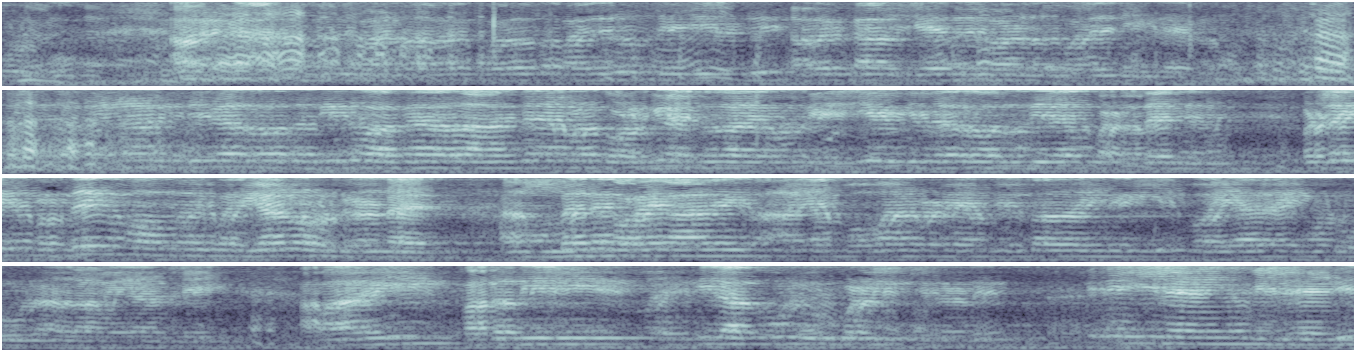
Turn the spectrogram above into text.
കൊടുക്കും. അവർക്ക് അവരെ അവർക്ക് ആ വിഷയത്തിൽ വേണ്ടത് പോലെ ചെയ്തായിരുന്നു തമിഴ്നാട് വിദ്യാഭ്യാസ പദ്ധതി എന്ന് പറഞ്ഞാൽ അത് ആദ്യം നമ്മൾ തുടങ്ങി വെച്ചതായ ദേശീയ വിദ്യാഭ്യാസ തന്നെയാണ്. പക്ഷെ ഇതിന് പ്രത്യേകമാവുന്ന ഒരു പരിഗണന കൊടുക്കുന്നുണ്ടായിരുന്നു അത് മുമ്പ് തന്നെ കുറെ കാലം ഞാൻ ബഹുമാനപ്പെട്ട എം കൂടുതലാണ് തമിഴ്നാട്ടിലേക്ക്. അപ്പൊ ഈ പദ്ധതിയിൽ ഇതിൽ അതുകൂടി ഉൾക്കൊള്ളിച്ചിട്ടുണ്ട്. പിന്നെ ഈ ലേണിംഗ് വില്ലേജ്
